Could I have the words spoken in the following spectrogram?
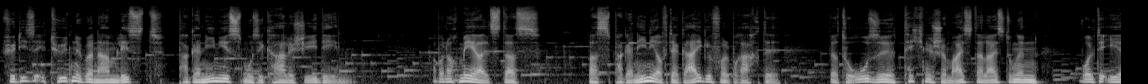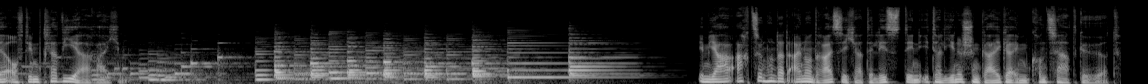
Für diese Etüden übernahm Liszt Paganinis musikalische Ideen. Aber noch mehr als das, was Paganini auf der Geige vollbrachte, Virtuose technische Meisterleistungen wollte er auf dem Klavier erreichen. Im Jahr 1831 hatte Liszt den italienischen Geiger im Konzert gehört.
